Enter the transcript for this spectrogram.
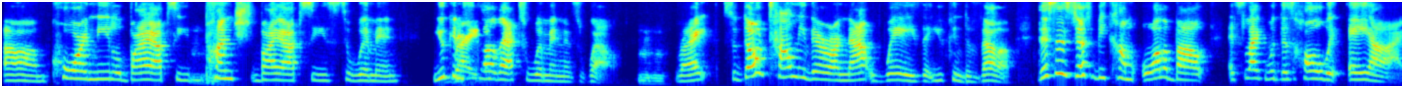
um, core needle biopsy, punch biopsies to women, you can Right. sell that to women as well Mhm. right? So don't tell me there are not ways that you can develop. This has just become all about it's like with this whole with AI,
